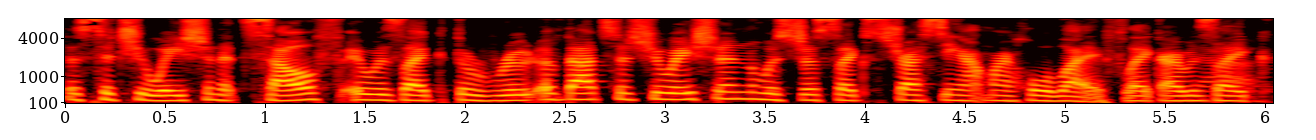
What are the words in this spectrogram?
the situation itself. It was like the root of that situation was just like stressing out my whole life. Like I was Yeah. like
